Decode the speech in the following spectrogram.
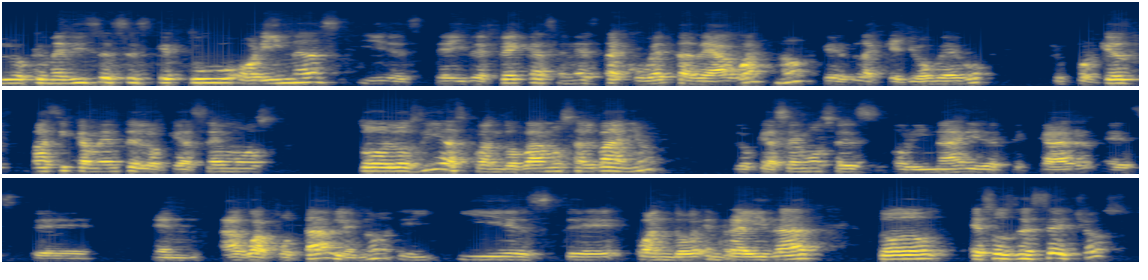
lo que me dices es que tú orinas y, este, y defecas en esta cubeta de agua, ¿no? Que es la que yo bebo, porque es básicamente lo que hacemos todos los días cuando vamos al baño, lo que hacemos es orinar y defecar este, en agua potable, ¿no? Y, este, cuando en realidad todos esos desechos,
